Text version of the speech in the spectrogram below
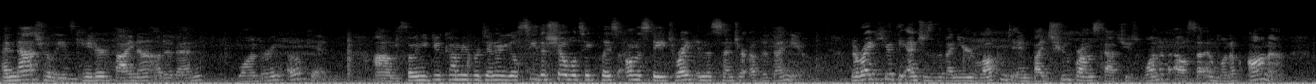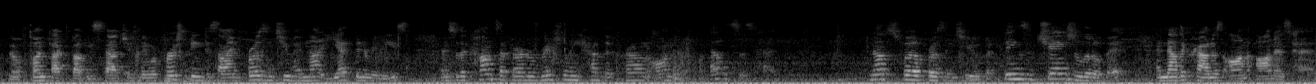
And naturally, it's catered by none other than Wandering Oaken. Um, so when you do come here for dinner, you'll see the show will take place on the stage right in the center of the venue. Now right here at the entrance of the venue, you're welcomed in by two bronze statues, one of Elsa and one of Anna. Now a fun fact about these statues, they were first being designed, Frozen 2 had not yet been released, and so the concept art originally had the crown on Elsa's head. Not to spoil Frozen 2, but things have changed a little bit, and now the crown is on Anna's head.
